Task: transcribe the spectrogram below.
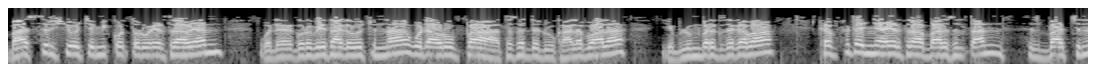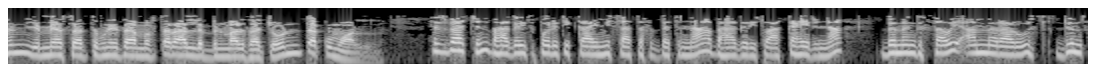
በአስር ሺዎች የሚቆጠሩ ኤርትራውያን ወደ ጎረቤት አገሮችና ወደ አውሮፓ ተሰደዱ ካለ በኋላ የብሉምበርግ ዘገባ ከፍተኛ የኤርትራ ባለስልጣን ሕዝባችንን የሚያሳትፍ ሁኔታ መፍጠር አለብን ማለታቸውን ጠቁመዋል። ሕዝባችን በሀገሪቱ ፖለቲካ የሚሳተፍበትና በሀገሪቱ አካሄድና በመንግስታዊ አመራሩ ውስጥ ድምፅ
